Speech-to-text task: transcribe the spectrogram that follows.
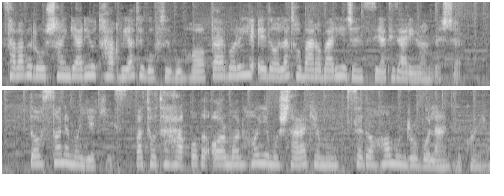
سبب روشنگری و تقویت گفتگوها درباره عدالت و برابری جنسیتی در ایران بشه. داستان ما یکیست و تا تحقق آرمانهای مشترکمون صداهامون رو بلند می‌کنیم.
